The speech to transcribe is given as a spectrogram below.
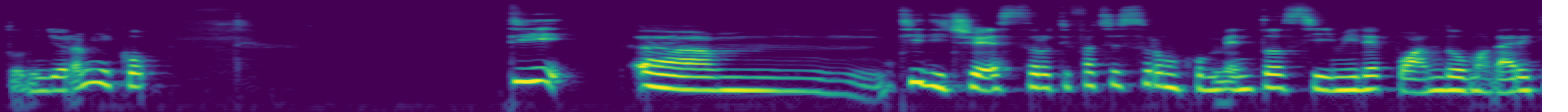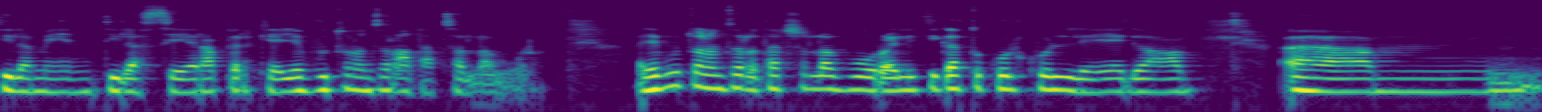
tuo migliore amico ti, um, ti dicessero, ti facessero un commento simile quando magari ti lamenti la sera perché hai avuto una giornataccia al lavoro hai avuto una giornataccia al lavoro, hai litigato col collega, um,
